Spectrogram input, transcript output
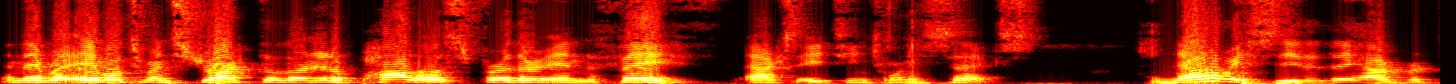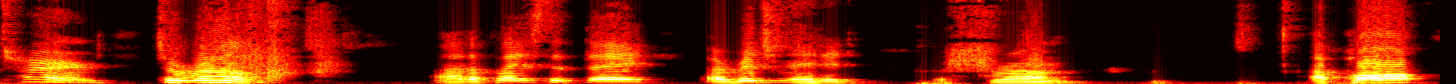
And they were able to instruct the learned Apollos further in the faith, Acts 18, 26. And now we see that they have returned to Rome, uh, the place that they originated from. Uh, Paul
